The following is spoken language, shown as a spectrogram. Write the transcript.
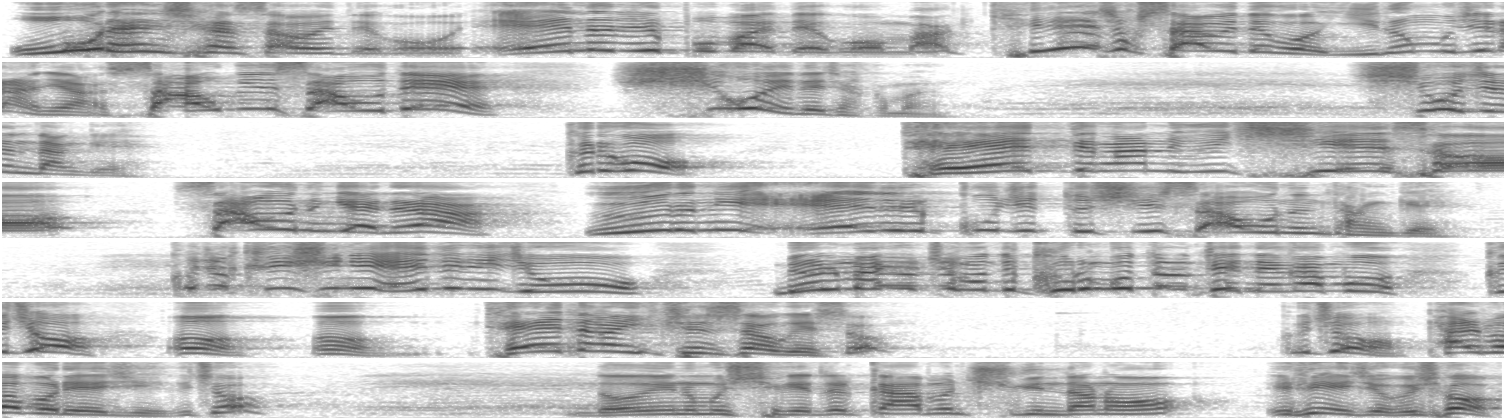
오랜 시간 싸워야 되고 에너지를 뽑아야 되고 막 계속 싸워야 되고 이런 문제는 아니야. 싸우긴 싸우되 쉬워야 돼 잠깐만. 쉬워지는 단계. 그리고 대등한 위치에서 싸우는 게 아니라 어른이 애들 꾸짖듯이 싸우는 단계. 그죠? 귀신이 애들이죠. 멸망 요청한데 그런 것들한테 내가 뭐 그죠? 어, 어. 대등한 위치에서 싸우겠어? 그죠? 밟아버려야지. 그죠? 너희는 시계들 까면 죽인다 너. 이래야죠. 그죠?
